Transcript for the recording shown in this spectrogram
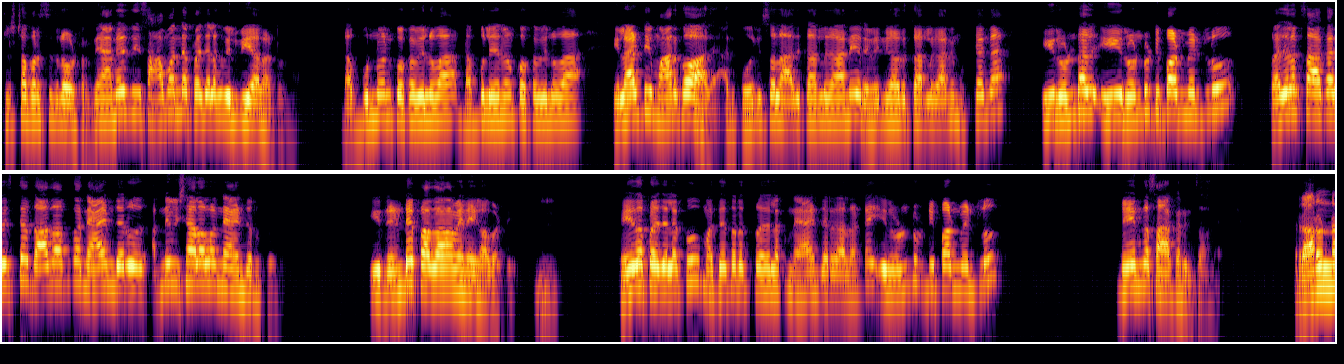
క్లిష్ట పరిస్థితిలో ఉంటారు. నేను అనేది సామాన్య ప్రజలకు విలువియాలంటున్నా డబ్బు ఉన్నోనికి ఒక విలువ డబ్బు లేనోనికి ఒక విలువ ఇలాంటివి మానుకోవాలి అది పోలీసు వాళ్ళ అధికారులు కానీ రెవెన్యూ అధికారులు కానీ ముఖ్యంగా ఈ రెండు ఈ రెండు డిపార్ట్మెంట్లు ప్రజలకు సహకరిస్తే దాదాపుగా న్యాయం జరుగు అన్ని విషయాలలో న్యాయం జరుగుతుంది. ఈ రెండే ప్రధానమైనవి కాబట్టి. పేద ప్రజలకు మధ్యతరగతి ప్రజలకు న్యాయం జరగాలంటే ఈ రెండు డిపార్ట్మెంట్లు మెయిన్గా సహకరించాలి. రానున్న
